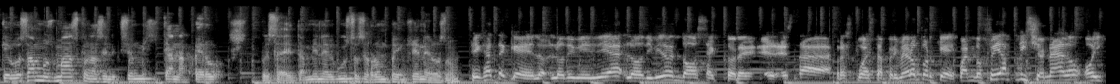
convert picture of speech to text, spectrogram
que gozamos más con la selección mexicana, pero pues eh, también el gusto se rompe en géneros, ¿no? Fíjate que lo, lo dividía, lo divido en dos sectores eh, esta respuesta. Primero porque cuando fui aficionado, hoy,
